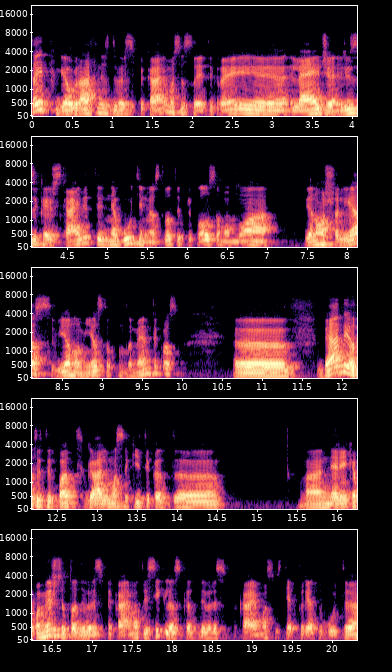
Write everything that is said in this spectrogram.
taip, geografinis diversifikavimas, jisai tikrai leidžia riziką išskaidyti, nebūti investuotojui priklausomam nuo vienos šalies, vieno miesto fundamentikos, E, be abejo, tai taip pat galima sakyti, kad e, na, nereikia pamiršti to diversifikavimo taisyklės, kad diversifikavimas vis tiek turėtų būti,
